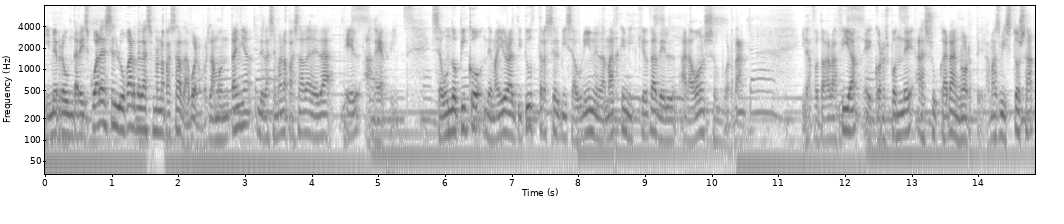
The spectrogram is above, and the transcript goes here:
Y me preguntaréis, ¿cuál es el lugar de la semana pasada? Bueno, pues la montaña de la semana pasada le da el Aguerri, segundo pico de mayor altitud tras el Bisaurín en la margen izquierda del Aragón Soubordán y la fotografía eh, corresponde a su cara norte, la más vistosa,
